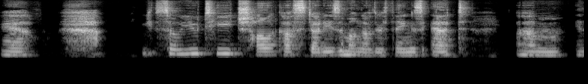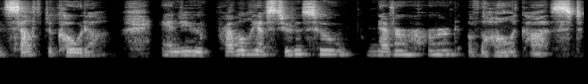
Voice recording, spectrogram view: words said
Yeah. So you teach Holocaust studies, among other things, at um, in South Dakota and you probably have students who never heard of the Holocaust.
